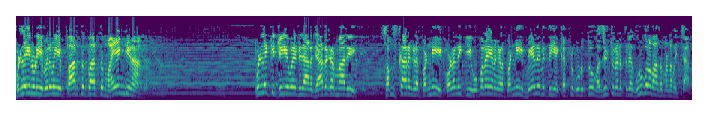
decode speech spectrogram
பிள்ளையினுடைய பெருமையை பார்த்து பார்த்து மயங்கினான். பிள்ளைக்கு செய்ய வேண்டியதான ஜாதகர்மாதி சம்ஸ்காரங்களை பண்ணி குழந்தைக்கு உபநயனங்களை பண்ணி வேத வித்தியை கற்றுக் கொடுத்து வசிஷ்டரிடத்தில் குருகுல வாசம் பண்ண வச்சான்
